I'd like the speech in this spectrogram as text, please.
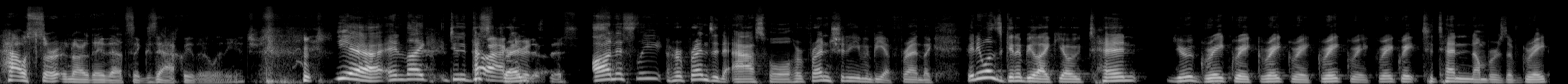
how certain are they that's exactly their lineage? Yeah, and like, dude, this how friend, accurate is this? honestly, her friend's an asshole. Her friend shouldn't even be a friend. Like, if anyone's gonna be like, yo, 10, your great, great, great, great, great, great, great, great to 10 numbers of great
